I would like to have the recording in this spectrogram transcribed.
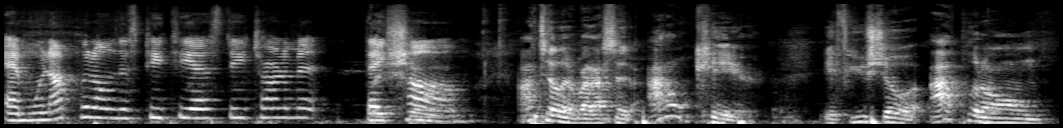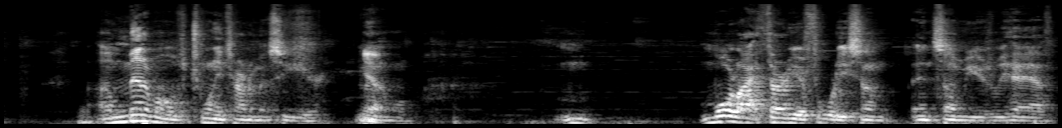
And when I put on this PTSD tournament, they, They show come. I tell everybody, I said, I don't care if you show up. I put on a minimum of 20 tournaments a year. Yeah. Minimum. M- More like 30 or 40 some in some years we have.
